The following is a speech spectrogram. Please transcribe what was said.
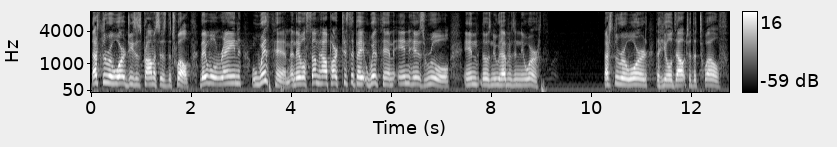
That's the reward Jesus promises the 12. They will reign with him, and they will somehow participate with him in his rule in those new heavens and new earth. That's the reward that he holds out to the 12.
